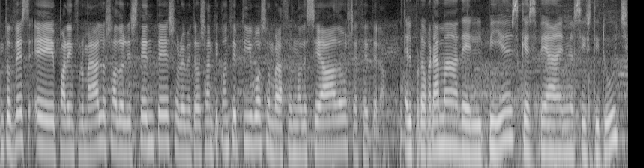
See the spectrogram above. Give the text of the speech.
entonces, eh, para informar a los adolescentes sobre métodos anticonceptivos, embarazos no deseados, etc. El programa del PIES que es feia en els instituts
